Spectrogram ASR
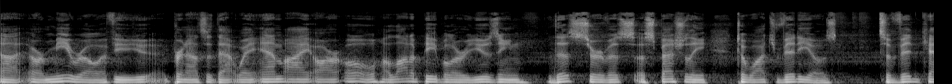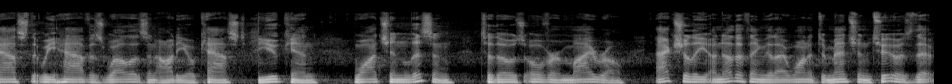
uh, or Miro if you pronounce it that way, M I R O. A lot of people are using this service, especially to watch videos. It's a vidcast that we have as well as an audio cast. You can watch and listen to those over Miro. Actually, another thing that I wanted to mention too is that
